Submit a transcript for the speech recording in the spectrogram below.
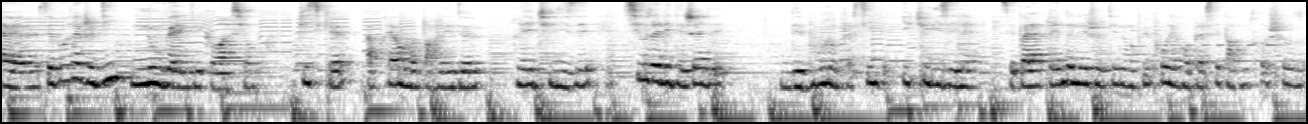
euh, c'est pour ça que je dis nouvelle décoration. Puisque après on va parler de réutiliser. Si vous avez déjà des, des boules en plastique, utilisez-les. C'est pas la peine de les jeter non plus pour les remplacer par autre chose.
